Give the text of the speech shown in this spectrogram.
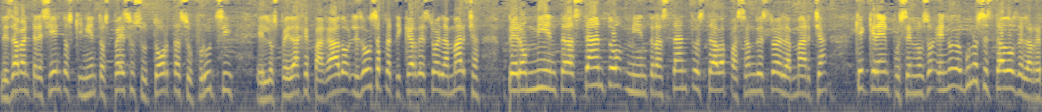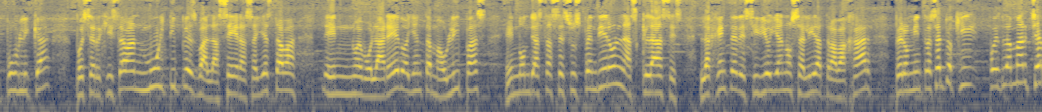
Les daban 300, 500 pesos, su torta, su frutzi, el hospedaje pagado. Les vamos a platicar de esto de la marcha. Pero mientras tanto, mientras tanto estaba pasando esto de la marcha, ¿Qué creen? Pues en, los, en algunos estados de la República, pues se registraban múltiples balaceras. Allá estaba en Nuevo Laredo, allá en Tamaulipas, en donde hasta se suspendieron las clases. La gente decidió ya no salir a trabajar, pero mientras tanto aquí, pues la marcha,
